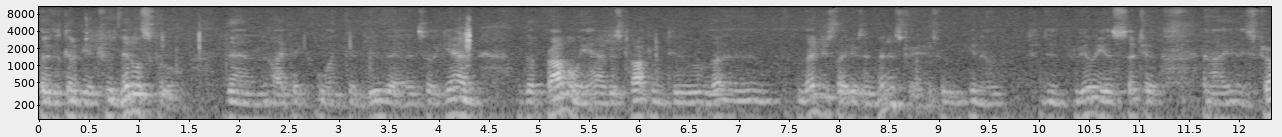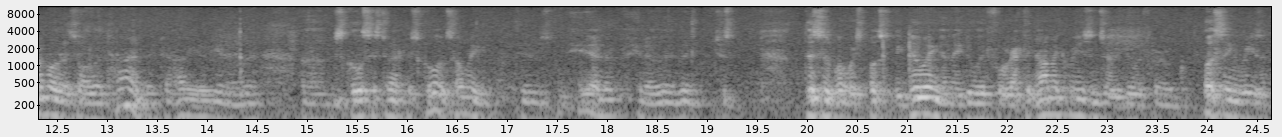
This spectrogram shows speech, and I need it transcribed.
But if it's gonna be a true middle school, then I think one can do that. And so again, the problem we have is talking to le- legislators, administrators, who, you know, it really is such a, and I I struggle with this all the time, how do you, you know, the, um, school system after school, so many, you know, just, this is what we're supposed to be doing, and they do it for economic reasons, or they do it for busing reasons,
